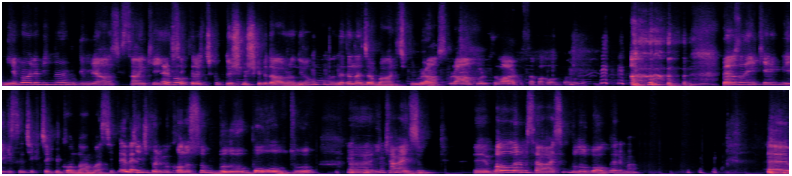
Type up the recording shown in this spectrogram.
Niye böyle bilmiyorum. Bugün birazcık sanki Evet. yükseklere çıkıp düşmüş gibi davranıyor ama neden acaba hiç bilmiyorum. Kur'an, Kur'an kursu vardı sabah ondan olabilir. ben o zaman İlker'in ilgisini çekecek bir konudan bahsedeyim. Evet. İkinci bölümün konusu Blue Ball'du. Ee, İlker'cim, e, balolarımı seversin Blue Ball derim ben. Ee,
